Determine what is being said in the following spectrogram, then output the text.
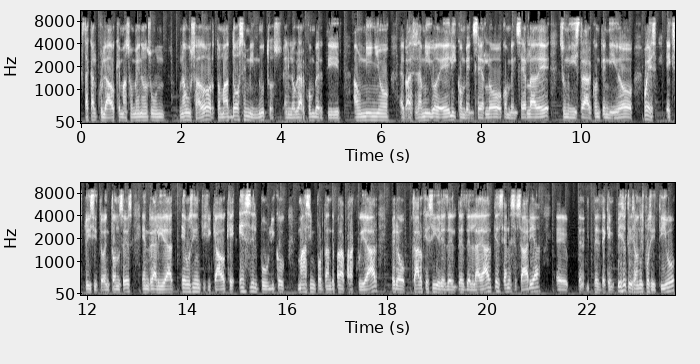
Está calculado que más o menos un un abusador toma 12 minutos en lograr convertir a un niño, eh, a ser amigo de él y convencerlo o convencerla de suministrar contenido pues explícito. Entonces, en realidad hemos identificado que es el público más importante para, para cuidar, pero claro que sí, desde, desde la edad que sea necesaria, eh, desde que empiece a utilizar un dispositivo,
